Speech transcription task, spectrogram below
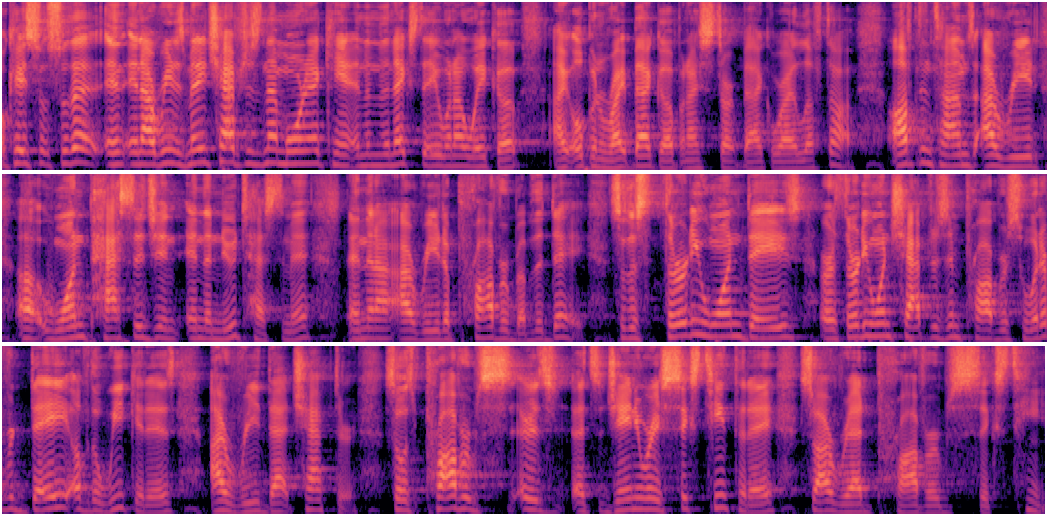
Okay, so, so that, and, and I read as many chapters in that morning I can, and then the next day when I wake up, I open right back up and I start back where I left off. Oftentimes, I read uh, one passage in, in the New Testament, and then I, I read a proverb of the day. So there's 31 days or 31 chapters in Proverbs. So whatever day of the week it is, I read that chapter. So it's Proverbs, it's, it's January 16th today, so I read Proverbs 16.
